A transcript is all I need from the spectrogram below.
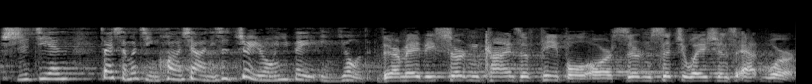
时间、在什么情况下，你是最容易被引诱的。 There may be certain kinds of people or certain situations at work.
